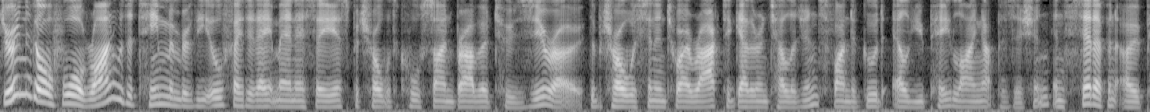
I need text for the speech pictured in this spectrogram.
During the Gulf War, Ryan was a team member of the ill-fated eight-man SAS patrol with the call sign Bravo Two Zero. The patrol was sent into Iraq to gather intelligence, find a good LUP lying up position, and set up an OP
